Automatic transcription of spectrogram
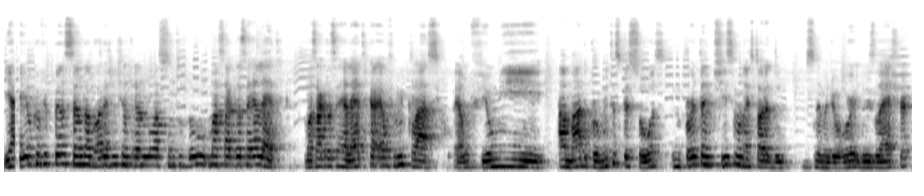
E aí é o que eu fico pensando agora, a gente entrando no assunto do Massacre da Serra Elétrica. O Massacre da Serra Elétrica é um filme clássico, é um filme amado por muitas pessoas, importantíssimo na história do, do cinema de horror e do slasher.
